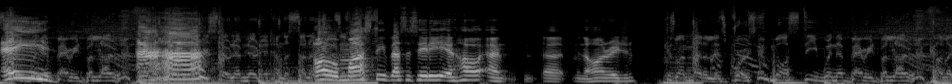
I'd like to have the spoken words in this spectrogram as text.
Hey! Uh-huh! Oh, Moss that's the city in Ho and uh, in the Hoenn region. Cause my metal is gross, Mossdeep when they're buried below. Color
